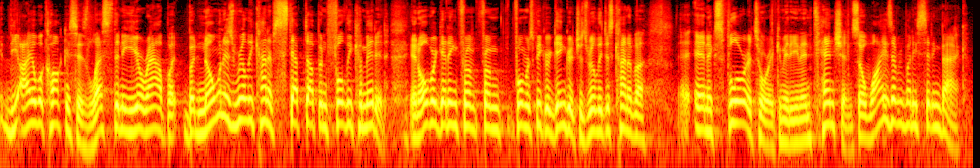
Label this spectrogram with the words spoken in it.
the Iowa caucus is less than a year out, but but no one has really kind of stepped up and fully committed. And all we're getting from from former Speaker Gingrich is really just kind of a an exploratory committee, an intention. So why is everybody sitting back?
